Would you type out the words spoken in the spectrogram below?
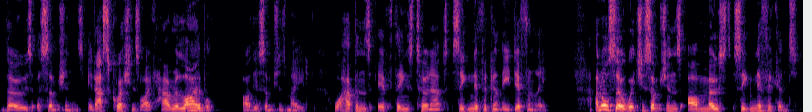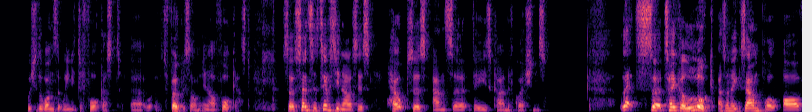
those assumptions. It asks questions like how reliable are the assumptions made? What happens if things turn out significantly differently? And also, which assumptions are most significant? Which are the ones that we need to forecast, uh, focus on in our forecast? So, sensitivity analysis helps us answer these kind of questions. Let's uh, take a look at an example of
